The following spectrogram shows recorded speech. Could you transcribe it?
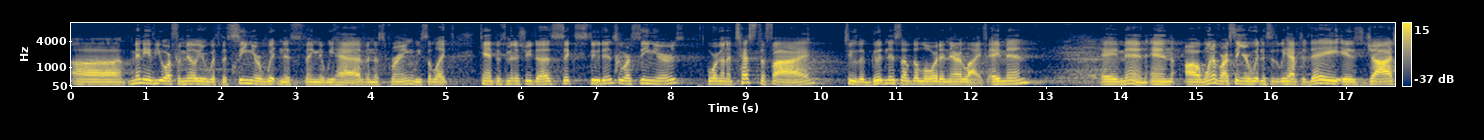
uh, many of you are familiar with the senior witness thing that we have in the spring. We select, campus ministry does, six students who are seniors who are going to testify to the goodness of the Lord in their life. Amen? Amen. And uh, one of our senior witnesses we have today is Josh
